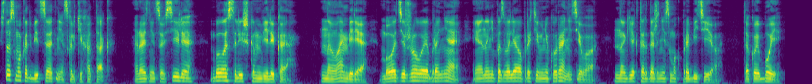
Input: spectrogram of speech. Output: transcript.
что смог отбиться от нескольких атак. Разница в силе была слишком велика. На Ламбере была тяжелая броня, и она не позволяла противнику ранить его, но Гектор даже не смог пробить ее. Такой бой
